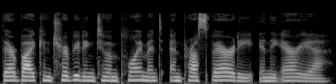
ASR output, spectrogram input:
thereby contributing to employment and prosperity in the area.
